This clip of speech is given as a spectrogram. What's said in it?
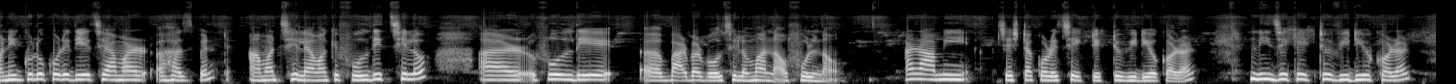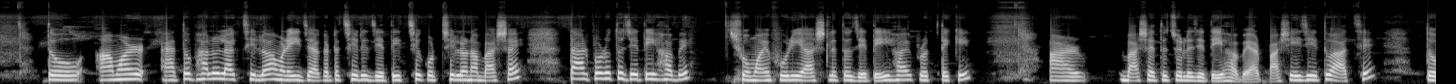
অনেকগুলো করে দিয়েছে আমার হাজব্যান্ড আমার ছেলে আমাকে ফুল দিচ্ছিল, আর ফুল দিয়ে বারবার বলছিল, মা, নাও, ফুল নাও। আর আমি চেষ্টা করেছি একটু একটু ভিডিও করার, নিজেকে একটু ভিডিও করার। তো আমার এত ভালো লাগছিল, আমার এই জায়গাটা ছেড়ে যেতে ইচ্ছে করছিল না বাসায়। তারপরও তো যেতেই হবে, সময় ফুরিয়ে আসলে তো যেতেই হয় প্রত্যেকেই। আর বাসায় তো চলে যেতেই হবে, আর পাশেই যেহেতু আছে, তো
